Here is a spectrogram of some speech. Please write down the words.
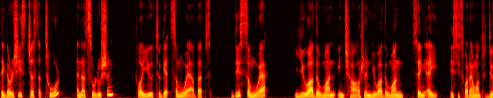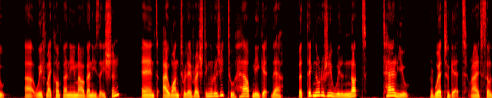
Technology is just a tool and a solution for you to get somewhere, but this somewhere, you are the one in charge and you are the one saying, "Hey, this is what I want to do uh, with my company, my organization, and I want to leverage technology to help me get there." But technology will not tell you where to get, right? So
